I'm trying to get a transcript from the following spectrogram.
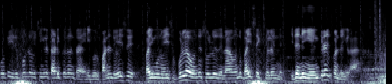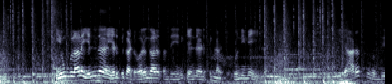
போட்டு இது போன்ற விஷயங்களை தடுக்கணுன்ற இன்னைக்கு ஒரு பன்னெண்டு வயசு பதிமூணு வயசு புள்ள வந்து சொல்லுது நான் வந்து பைசெக்சுவலுன்னு இதை நீங்கள் என்கரேஜ் பண்ணுறீங்களா இவங்களால என்ன எடுத்துக்காட்டு? வருங்கால சந்ததியினுக்கு என்ன எடுத்துக்காட்டு? ஒன்றுமே இல்லை. இது அரசு வந்து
